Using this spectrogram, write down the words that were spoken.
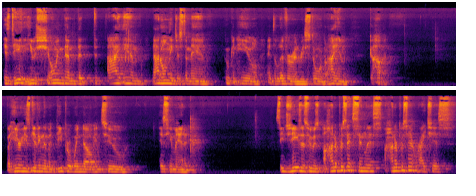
his deity. He was showing them that, that I am not only just a man who can heal and deliver and restore, but I am God. But here he's giving them a deeper window into his humanity. See, Jesus, who is 100% sinless, 100% righteous,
